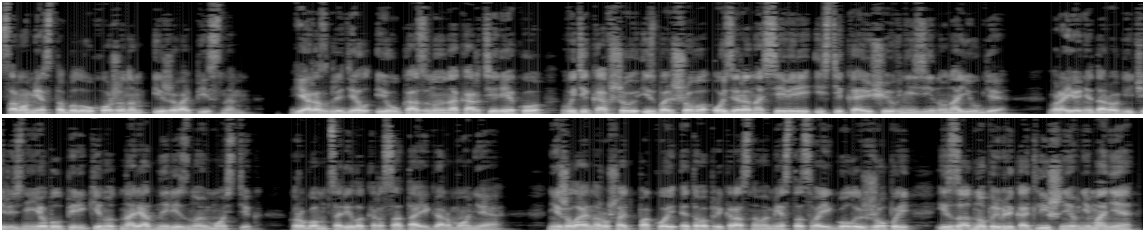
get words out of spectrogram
Само место было ухоженным и живописным. Я разглядел и указанную на карте реку, вытекавшую из большого озера на севере и стекающую в низину на юге. В районе дороги через нее был перекинут нарядный резной мостик. Кругом царила красота и гармония. Не желая нарушать покой этого прекрасного места своей голой жопой и заодно привлекать лишнее внимание,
